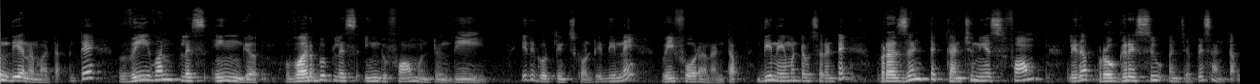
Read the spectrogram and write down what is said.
ఉంది అని అనమాట అంటే V one plus ing verb plus ing form ఉంటుంది. ఇది గుర్తుంచుకోండి. దీన్నే వి ఫోర్ అని అంటాం. దీన్ని ఏమంటాం సార్ అంటే ప్రజెంట్ కంటిన్యూస్ ఫామ్ లేదా ప్రోగ్రెసివ్ అని చెప్పేసి అంటాం.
